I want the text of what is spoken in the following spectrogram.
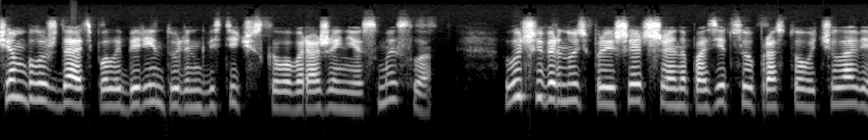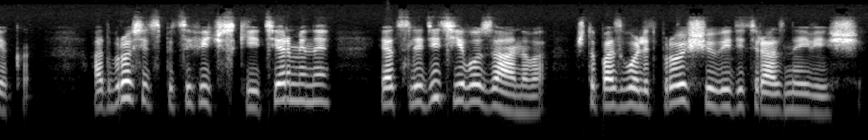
Чем блуждать по лабиринту лингвистического выражения смысла, лучше вернуть происшедшее на позицию простого человека, отбросить специфические термины и отследить его заново, что позволит проще увидеть разные вещи.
